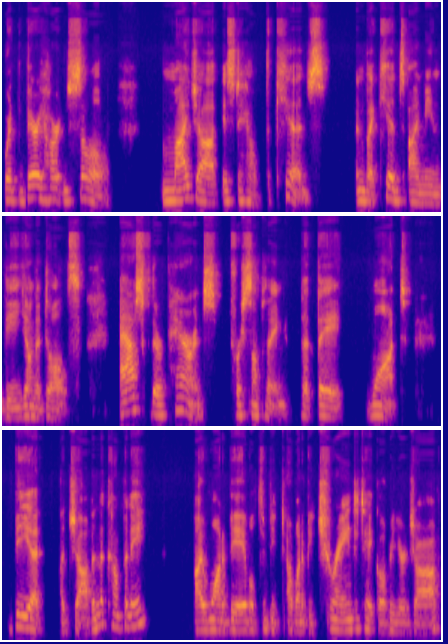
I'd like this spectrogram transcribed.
where at the very heart and soul, my job is to help the kids. And by kids, I mean the young adults, ask their parents for something that they want, be it a job in the company, I want to be able to be, I want to be trained to take over your job.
